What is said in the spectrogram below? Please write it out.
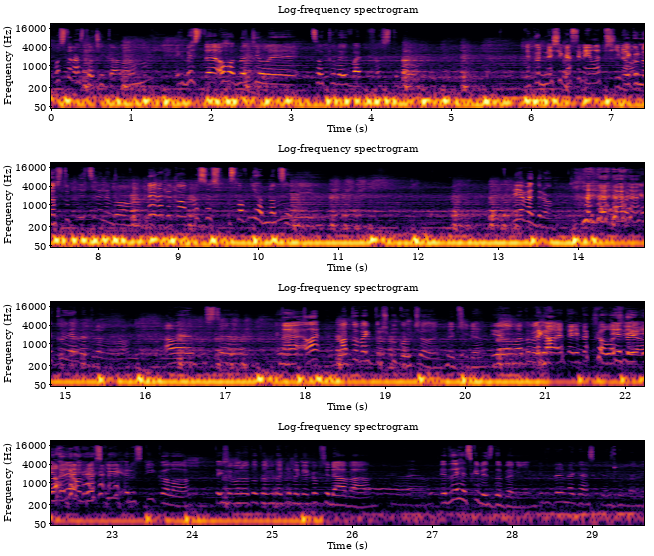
spousta nás to čeká, no. Jak byste ohodnotili celkový vibe festivalu? Jako dnešek asi nejlepší, no. Jako na stupnici, nebo? Ne, tak jako prostě slovní hodnocení. Je vedro. jako, jako je vedro, no. Ale prostě... Ne, ale má to vibe trošku koučeli, mi přijde. Jo, má to mega... Tak je tady to kolo, je, to, je tady obrovský ruský kolo, takže ono to tomu taky tak jako přidává. Jo, jo. Je to tady hezky vyzdobený. Je to tady mega hezky vyzdobený,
